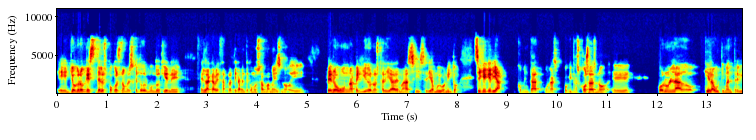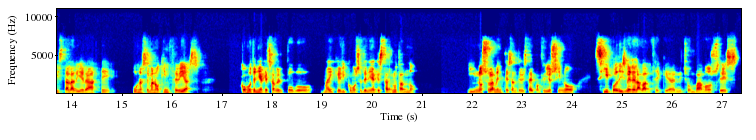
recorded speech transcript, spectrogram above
eh, yo creo que es de los pocos nombres que todo el mundo tiene en la cabeza prácticamente como San Mamés, ¿no? Pero un apellido no estaría de más y sería muy bonito. Sí que quería comentar unas poquitas cosas, ¿no? Eh, por un lado, que la última entrevista la diera hace una semana o 15 días, cómo tenía que saber todo Michael y cómo se tenía que estar notando. Y no solamente esa entrevista que concedió, sino si podéis ver el avance que han hecho Vamos, es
